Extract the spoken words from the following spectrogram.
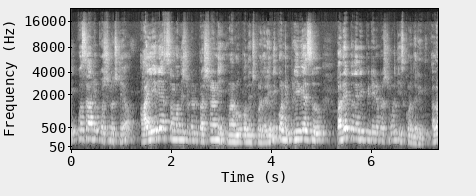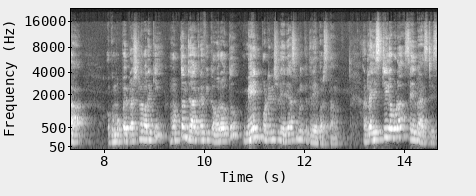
ఎక్కువ సార్లు క్వశ్చన్ వచ్చినాయో ఆ ఏరియాస్ సంబంధించినటువంటి ప్రశ్నలని మనం రూపొందించుకోవడం జరిగింది. కొన్ని ప్రీవియస్ పదే పదే రిపీట్ అయిన ప్రశ్న కూడా తీసుకోవడం జరిగింది. అలా ఒక ముప్పై ప్రశ్నల వరకు మొత్తం జాగ్రఫీ కవర్ అవుతూ మెయిన్ పొటెన్షియల్ ఏరియాస్ మీకు తెలియపరుస్తాను. అట్లా హిస్టరీలో కూడా same as it is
